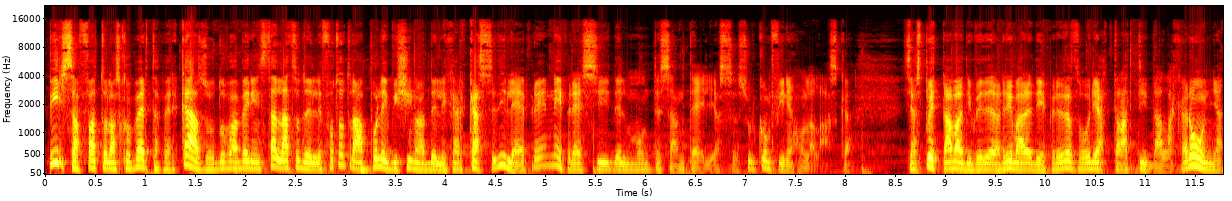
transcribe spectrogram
Pierce ha fatto la scoperta per caso dopo aver installato delle fototrappole vicino a delle carcasse di lepre nei pressi del monte St. Elias, sul confine con l'Alaska. Si aspettava di vedere arrivare dei predatori attratti dalla carogna,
